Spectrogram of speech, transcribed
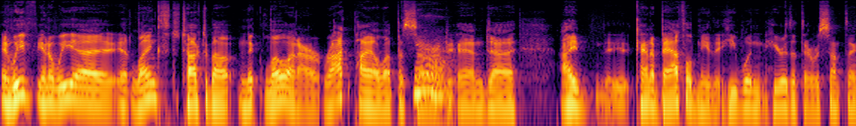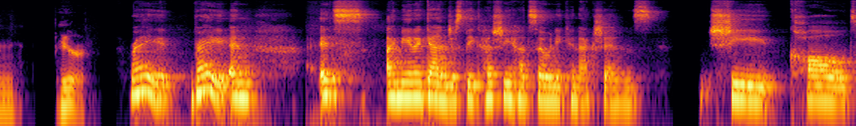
And we've, you know, we uh, at length talked about Nick Lowe on our Rockpile episode, yeah. and uh, I it kind of baffled me that he wouldn't hear that there was something here. Right, right. And it's, I mean, again, just because she had so many connections, she called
